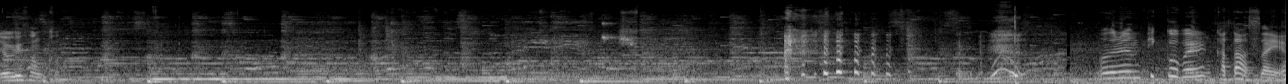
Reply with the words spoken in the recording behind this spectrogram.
여기서 한 컷. 오늘은 픽굽을 갔다 왔어요.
